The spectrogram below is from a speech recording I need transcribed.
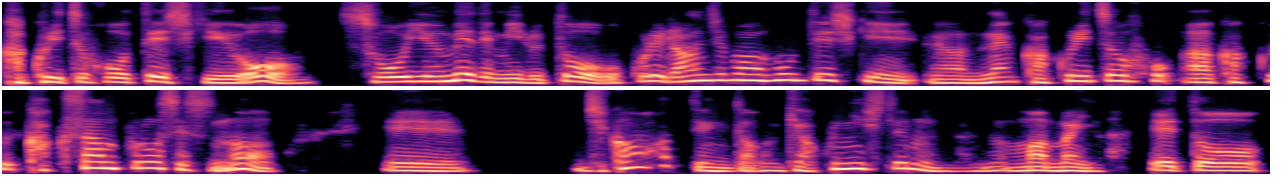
確率方程式をそういう目で見ると、これランジバン方程式、あのね、確率を、あ拡拡散プロセスの、えー、時間発展だから逆にしてるんだよね。まあまあいいや。えっ、ー、と、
